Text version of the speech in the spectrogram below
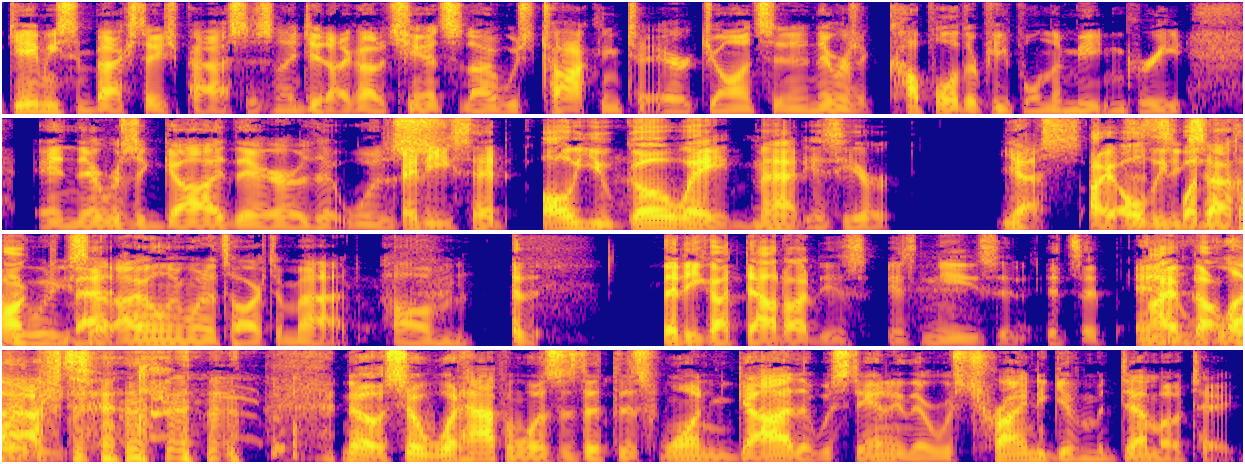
gave me some backstage passes, and I did. I got a chance, and I was talking to Eric Johnson, and there was a couple other people in the meet and greet, and there was a guy there that was And he said, "All you go away. Matt is here." Yes, I only want to exactly talk what to he Matt. said. I only want to talk to Matt. Um, Then he got down on his, his knees and it said, and "I'm not laughed. no, so what happened was is that this one guy that was standing there was trying to give him a demo tape,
